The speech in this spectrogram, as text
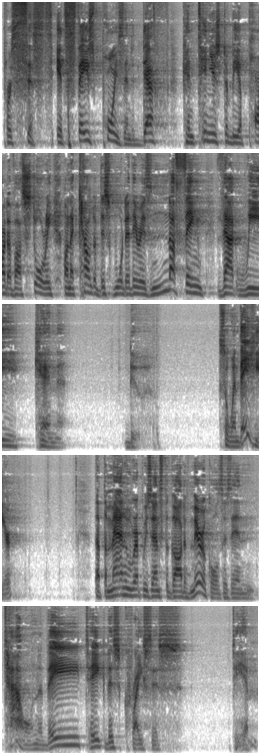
persists, it stays poisoned. Death continues to be a part of our story on account of this water. There is nothing that we can do. So when they hear that the man who represents the God of miracles is in town, they take this crisis to him.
